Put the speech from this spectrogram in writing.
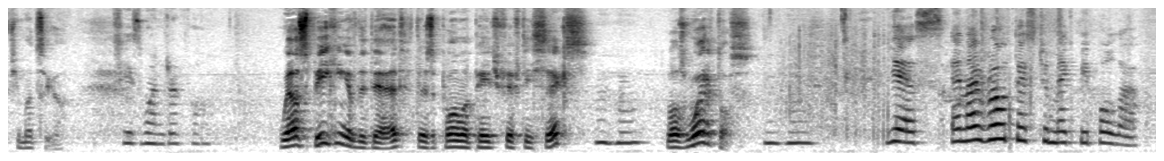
few months ago. She's wonderful. Well, speaking of the dead, there's a poem on page 56, Mm-hmm. Los Muertos. Yes, and I wrote this to make people laugh.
